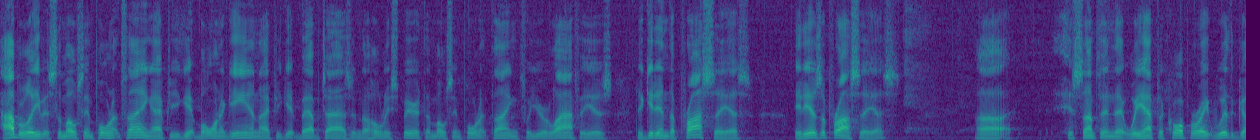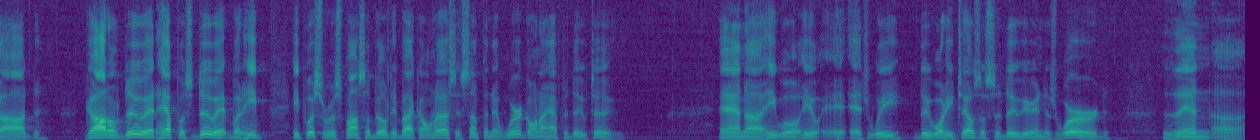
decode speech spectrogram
I believe it's the most important thing after you get born again, after you get baptized in the Holy Spirit. The most important thing for your life is to get in the process. It is a process. Uh, it's something that we have to cooperate with God. God will do it, help us do it, but He, he puts the responsibility back on us. It's something that we're going to have to do too. And uh, He will, he as we do what He tells us to do here in His Word, then uh,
